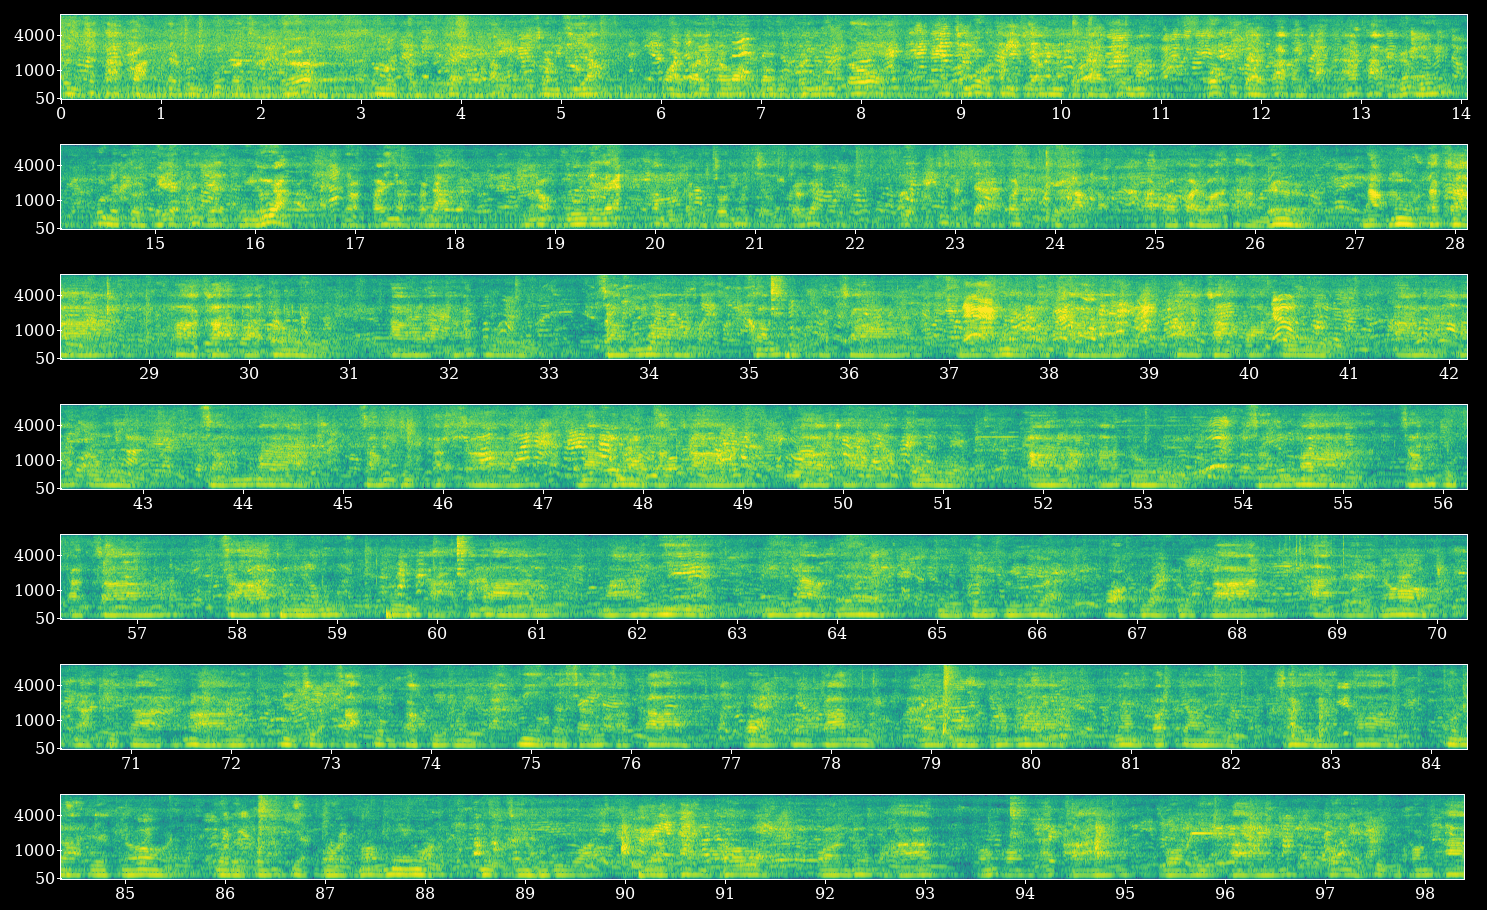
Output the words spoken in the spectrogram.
เป็นชะตากว่าแต่บุญพุทธประเสริฐเด้อบุญเกิดขึ้นแล้วทั้งเชียงเชียงปล่อยไปตลอดเราเป็นบุญโตมันจะมั่วทั้งเชียงมันจะตายขึ้นมาพวกที่ใจพาคกันต่างหาทางเรื่องบุญบุญเกิดขึ้นแล้วให้แย่คงเหือหยอดไปหยอดกระดาษพี่น้องดูนี่แหละถ้าบุญพระกุศลมันจะคงจะเรื่องเกิดที่ตั้งใจก็จะเกิดเราอาต่อไปว่าทางเด้อนะโมตัสสะ ภาคาวะโตอะระหะโตสัมมาสัมพุทธัสสะนะโมตัสสะภาคาวะโตอะระหะโตสัมมาสัมพุทธัสสะนะโมตัสสะภาคาวะโตอะระหะโตสัมมาสัมพุทธัสสะสาธุ ขาทั้งหลายไม้นี้เนื้อหน้าแพ้ปู่เป็นเอื้อบอกด้วยลูกหลานอาเอนอกญาติกาทั้งหลาย มีเชื้อสายลงตระกูลมีจะใช้ศรัทธาพร้อมเพียงกันไว้นอกนำมานำปัจจัยใช้ยาธาตุคนละเล็กน้อย บริโภคเกียรติบริห้องมั่วลูกใจหัวเพื่อข้างท้อก่อนลูกผาของกองรัฐาบริหารก็เหตุผลของท่า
